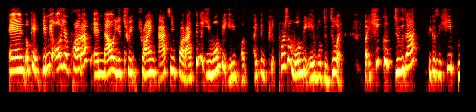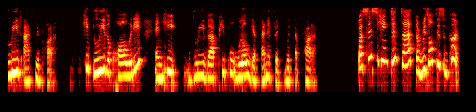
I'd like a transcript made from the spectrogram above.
And okay, give me all your product. And now you treat trying asking product. I think he won't be able. Uh, I think person won't be able to do it, but he could do that because he believed Atomy product. He believed the quality and he believed that people will get benefit with that product. But since he did that, the result is good,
